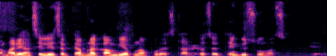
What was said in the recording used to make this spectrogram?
हमारे यहाँ से ले सकते हैं, अपना काम भी अपना पूरा स्टार्ट कर सकते हैं। Thank you so much sir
